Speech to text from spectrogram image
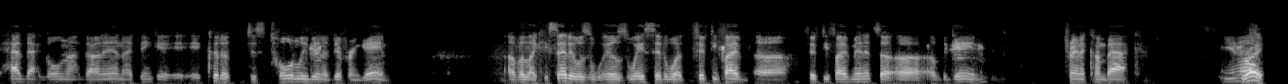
had that goal not gone in. I think it, it could have just totally been a different game. Uh, but like you said, it was it was wasted what 55 uh 55 minutes uh, uh, of the game trying to come back. you know, right.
